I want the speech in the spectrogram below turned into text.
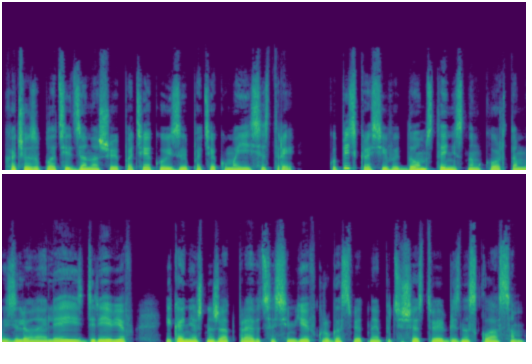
Хочу заплатить за нашу ипотеку и за ипотеку моей сестры. Купить красивый дом с теннисным кортом и зеленой аллеей из деревьев и, конечно же, отправиться с семьей в кругосветное путешествие бизнес-классом.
